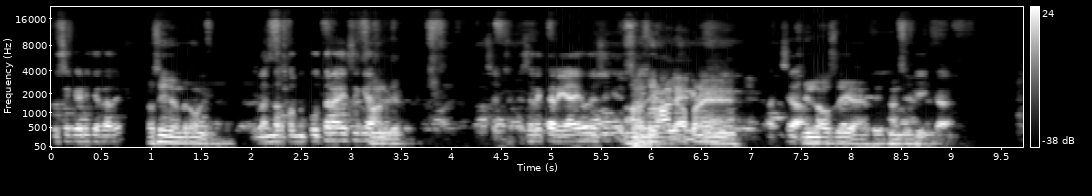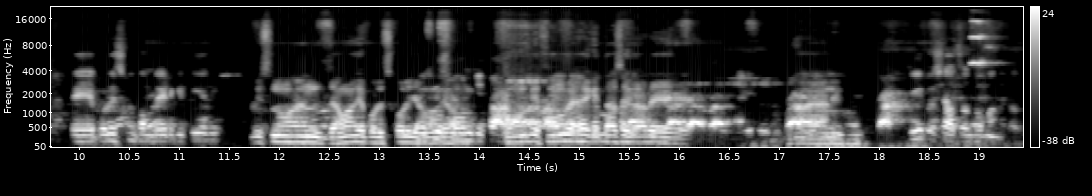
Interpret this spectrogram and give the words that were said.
ਤੁਸੀਂ ਕਿਹੜੀ ਜਗ੍ਹਾ ਦੇ? ਅਸੀਂ ਜੰਦਰ ਹੋਏ ਜਲੰਧਰ ਤੋਂ ਨਕੋਦਰ ਆਏ ਸੀਗੇ? ਹਾਂਜੀ। ਅੱਛਾ ਅੱਛਾ ਕਿਸੇ ਦੇ ਘਰੇ ਆਏ ਹੋਏ ਸੀਗੇ? ਹਾਂਜੀ ਆਪਣੇ ਅੱਛਾ। ਇਨ-ਲॉज ਦੇ ਆਏ ਸੀ ਹਾਂਜੀ। ਠੀਕ ਹੈ ਤੇ ਪੁਲਿਸ ਨੂੰ ਕੰਪਲੇਂਟ ਕੀਤੀ ਇਹਦੀ? ਇਸ ਨੂੰ ਹੁਣ ਜਾਵਾਂਗੇ ਪੁਲਿਸ ਕੋਲ ਹੀ ਜਾਵਾਂਗੇ। ਫੋਨ ਕੀਤਾ? ਫੋਨ ਵੀ ਫੋਨ ਵੈਸੇ ਕੀਤਾ ਸੀਗਾ ਤੇ ਆਇਆ ਨਹੀਂ ਕੋਈ। ਕੀ ਪ੍ਰਸ਼ਾਸਨ ਤੋਂ ਮੰਗ ਕਰਦੇ?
